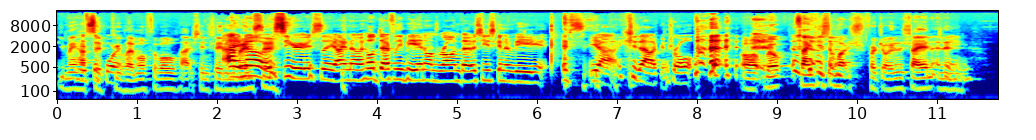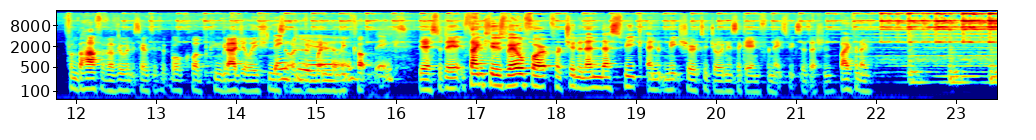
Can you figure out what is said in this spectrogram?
You may have to pull him off the wall actually in training. I know, Wednesday. Eh? seriously. I know. He'll definitely be in on rondos. He's going to be, it's, yeah, he's out of control. oh, well, thank you so much for joining us, Cheyenne. And then from behalf of everyone at Celtic Football Club, congratulations on, on, winning the League Cup Thanks. yesterday. Thank you as well for, for tuning in this week and make sure to join us again for next week's edition. Bye for now.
